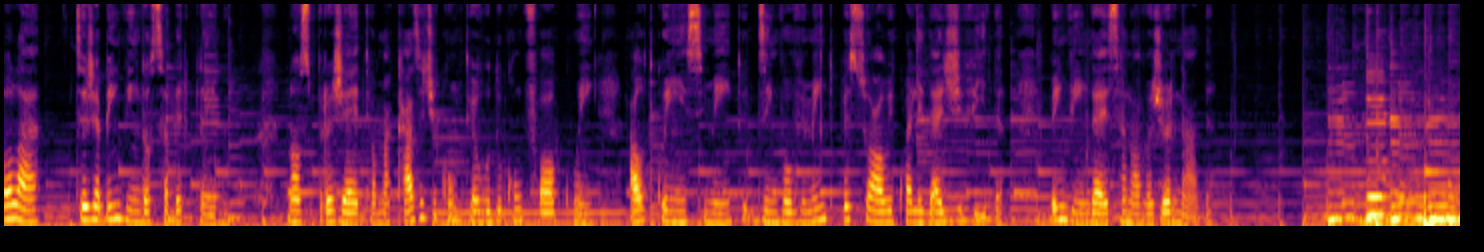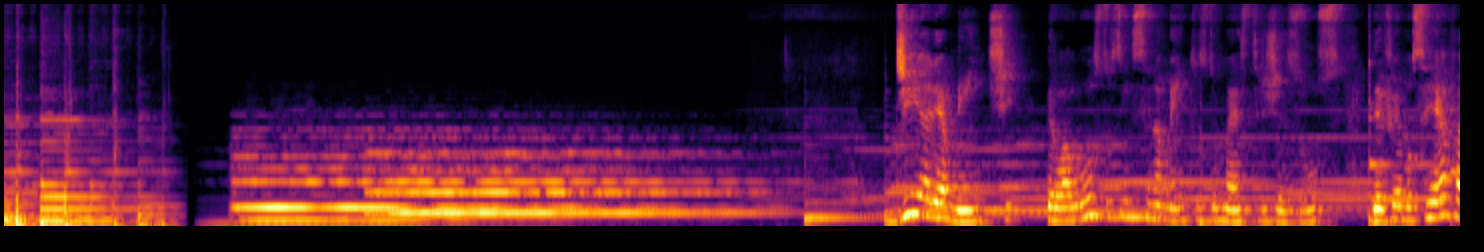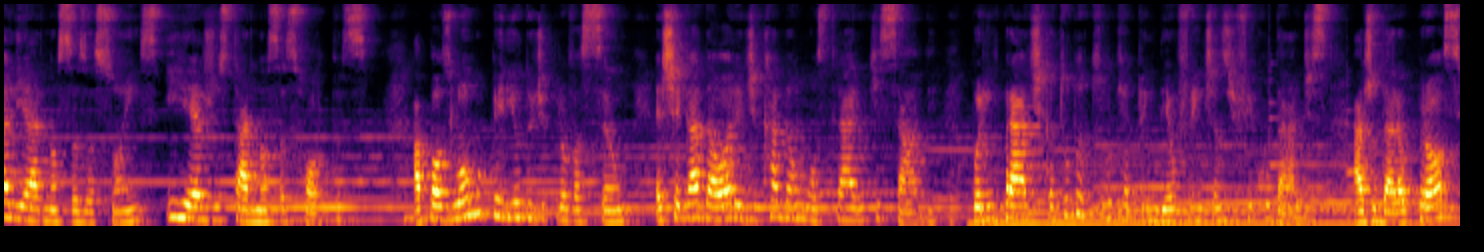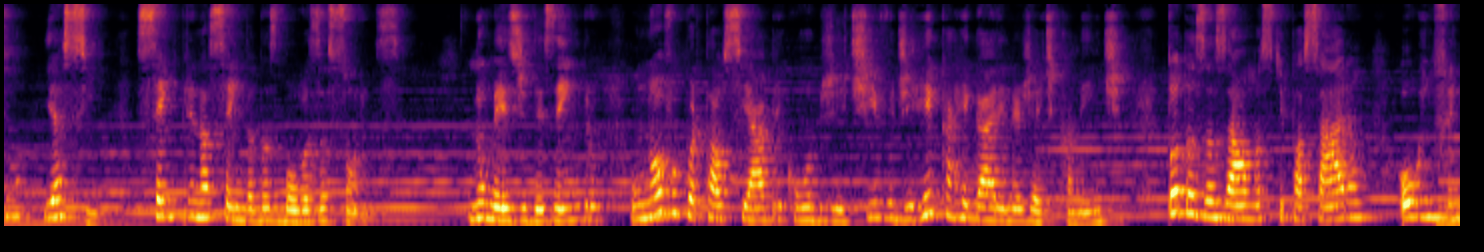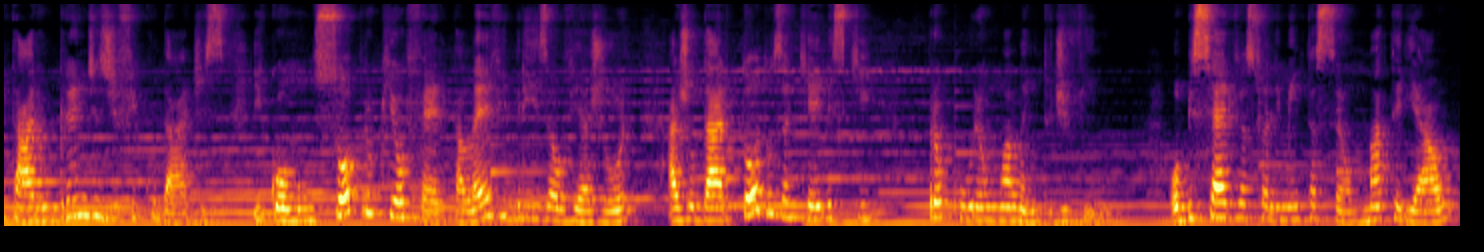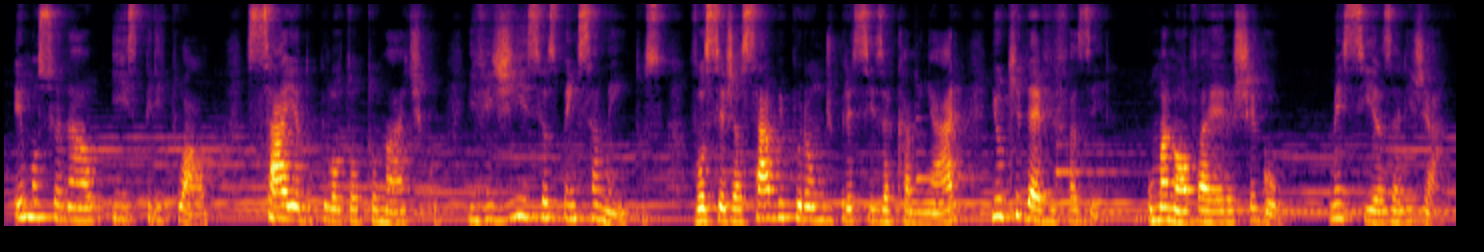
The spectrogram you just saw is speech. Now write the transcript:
Olá, seja bem-vindo ao Saber Pleno. Nosso projeto é uma casa de conteúdo com foco em autoconhecimento, desenvolvimento pessoal e qualidade de vida. Bem-vinda a essa nova jornada. Diariamente, pela luz dos ensinamentos do Mestre Jesus, devemos reavaliar nossas ações e reajustar nossas rotas. Após longo período de provação, é chegada a hora de cada um mostrar o que sabe, pôr em prática tudo aquilo que aprendeu frente às dificuldades, ajudar ao próximo e a si, sempre na senda das boas ações. No mês de dezembro, um novo portal se abre com o objetivo de recarregar energeticamente todas as almas que passaram ou enfrentaram grandes dificuldades e, como um sopro que oferta leve brisa ao viajor, ajudar todos aqueles que procuram um alento divino. Observe a sua alimentação material, emocional e espiritual. Saia do piloto automático e vigie seus pensamentos. Você já sabe por onde precisa caminhar e o que deve fazer. Uma nova era chegou. Messias ali já.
